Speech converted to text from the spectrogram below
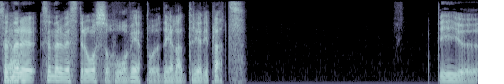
Sen, Ja. är det, sen är det Västerås och HV på delad tredje plats. Det är ju...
